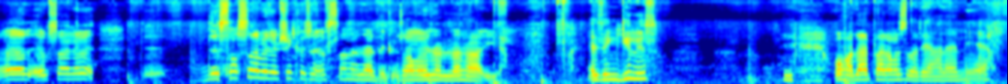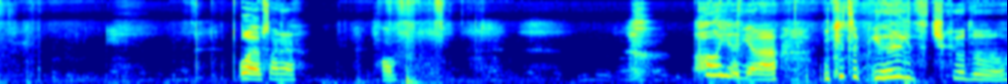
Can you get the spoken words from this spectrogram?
Ee, efsane ve Destanslar benim için kötü. Efsaneler de kötü ama özeller ha iyi. E zenginiz. O kadar paramız var yani. Niye? O efsane. Tamam. Hayır ya. İki tık ileri çıkıyordu.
